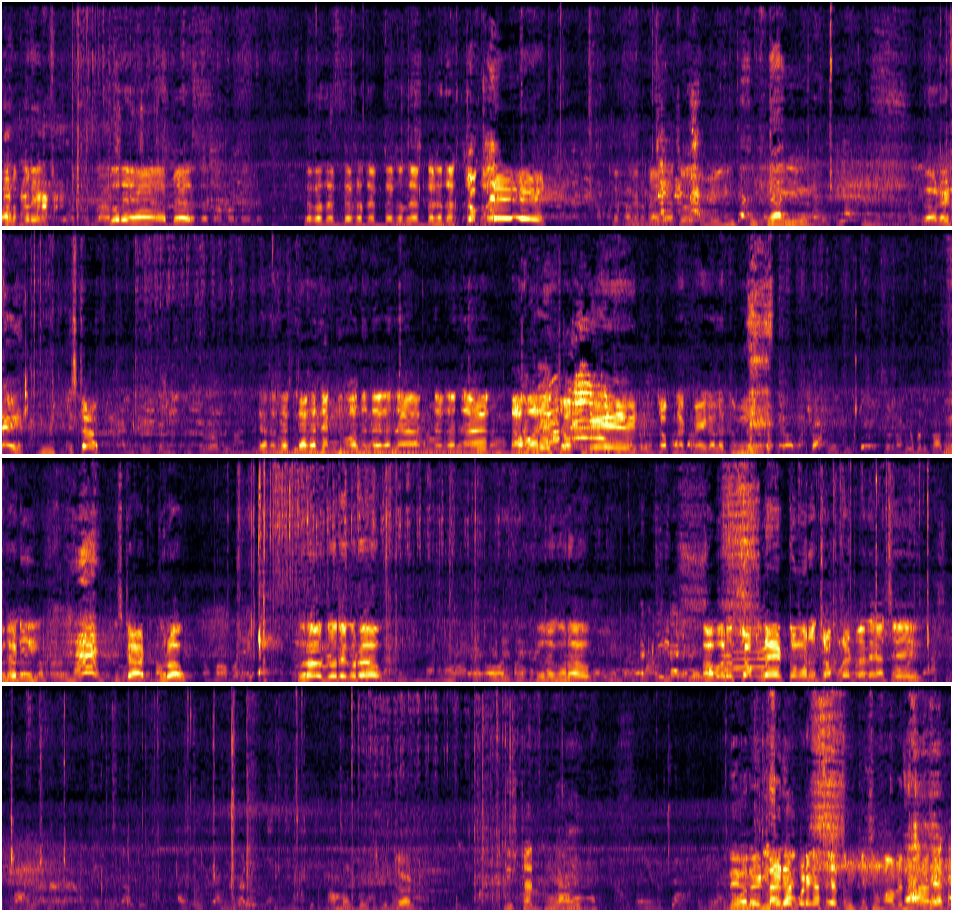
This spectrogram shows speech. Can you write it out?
ভালো করে। জোরে হ্যাঁ ব্যাস। দেখা যাক দেখা যাক দেখা যাক দেখা যাক। চকলেট! গেছো তুমি রেডি স্টার্ট দেখা যাক দেখা যাক কি দেখা যাক দেখা যাক। আবার চকলেট চকলেট পেয়ে গেলে তুমি। রেডি স্টার্ট ঘোরাও। ঘোরাও, জোরে ঘোরাও। জোরে ঘোরাও। আবারও চকলেট তোমারও চকলেট বেড়ে গেছে। Start. তোমার রেড লাইনে পড়ে গেছে তুমি কিছু পাবে না। দেখ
